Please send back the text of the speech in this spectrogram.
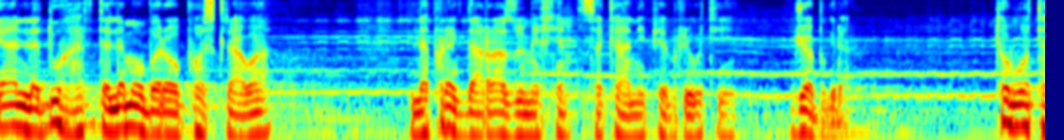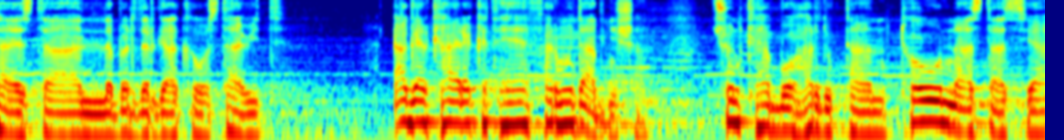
یان لە دوو هەفتە لەمەو بەرەوە پۆست کراوە؟ لە پڕێکدا ڕاز و میخین قسەکانی پێ بڕی وتی، گوێ بگرە. تۆ بۆ تا ئێستا لە بەر دەرگاکە وەستاویت؟ ئەگەر کارێکت هەیە فەرموو دابنیشە، چونکە بۆ هەردووکتان تۆ و ناستاسیا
